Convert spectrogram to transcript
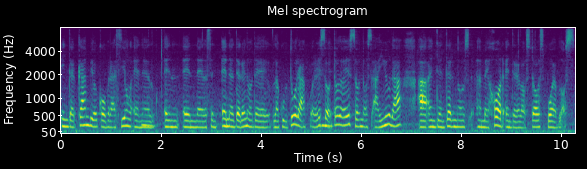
intercambio, cooperación en el, en, en, el, en el terreno de la cultura. Por eso, todo eso nos ayuda a entendernos mejor entre los dos pueblos.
